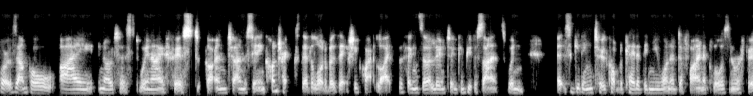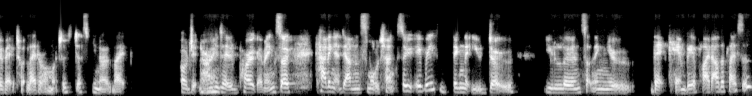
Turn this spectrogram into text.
For example, I noticed when I first got into understanding contracts that a lot of it's actually quite like the things that I learned in computer science when it's getting too complicated, then you want to define a clause and refer back to it later on, which is just, you know, like object oriented programming. So cutting it down in smaller chunks. So everything that you do, you learn something new that can be applied to other places.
